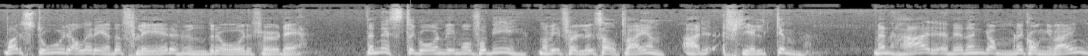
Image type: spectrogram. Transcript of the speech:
var stor allerede flere hundre år før det. Den neste gården vi må forbi når vi følger Saltveien, er Fjelken. Men her ved den gamle Kongeveien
